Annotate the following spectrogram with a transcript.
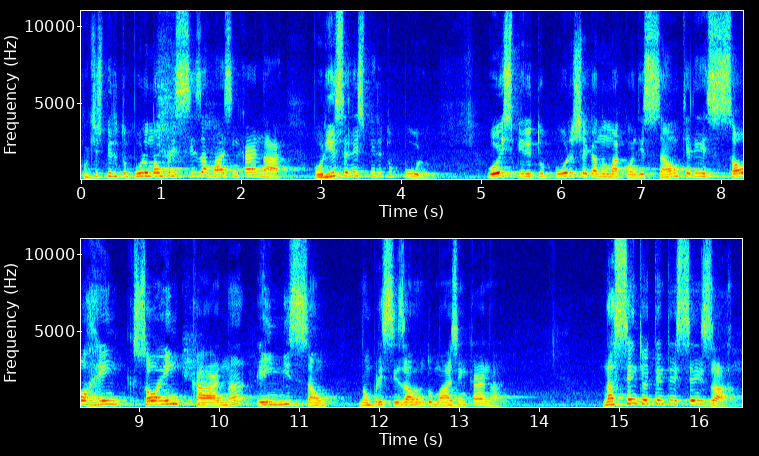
porque o espírito puro não precisa mais encarnar. Por isso ele é espírito puro. O espírito puro chega numa condição que ele só, só encarna em missão, não precisa mais encarnar. Na 186A,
